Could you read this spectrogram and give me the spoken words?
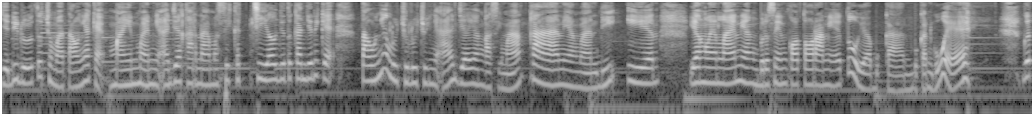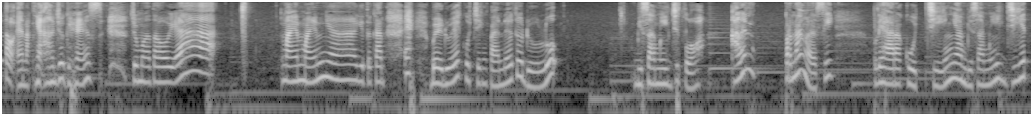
Jadi dulu tuh cuma taunya kayak main-mainnya aja karena masih kecil gitu kan. Jadi kayak taunya lucu-lucunya aja yang kasih makan yang mandiin yang lain-lain yang bersihin kotorannya itu ya bukan bukan gue gue tau enaknya aja guys. Cuma tahu ya main-mainnya gitu kan. Eh by the way kucing panda tuh dulu bisa mijit loh. Kalian pernah nggak sih pelihara kucing yang bisa mijit?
